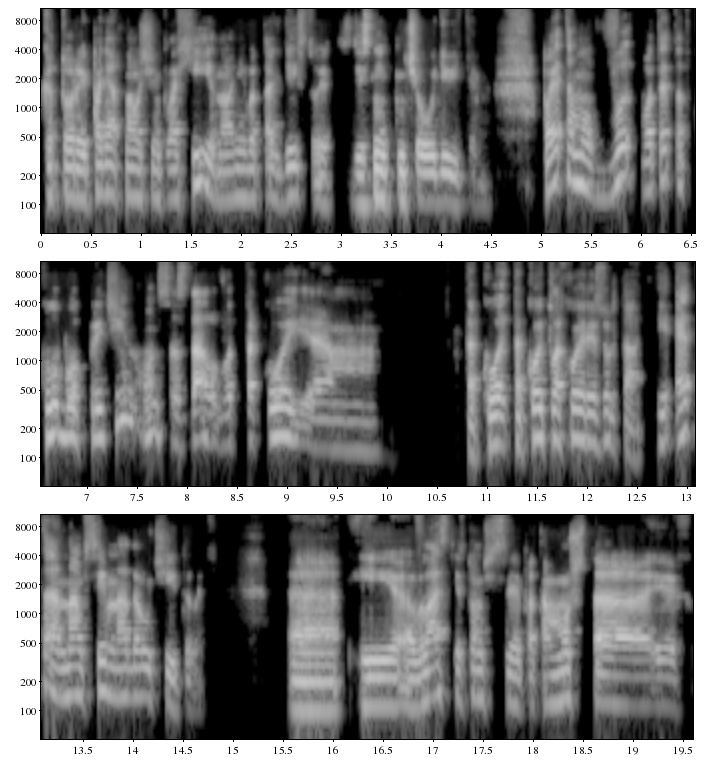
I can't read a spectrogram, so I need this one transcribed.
которые, понятно, очень плохие, но они вот так действуют, здесь нет ничего удивительного. Поэтому в вот этот клубок причин он создал вот такой, эм, такой, такой плохой результат. И это нам всем надо учитывать. Э, и власти в том числе, потому что их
